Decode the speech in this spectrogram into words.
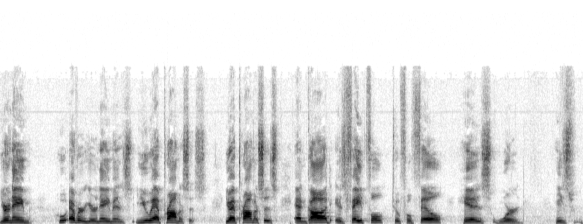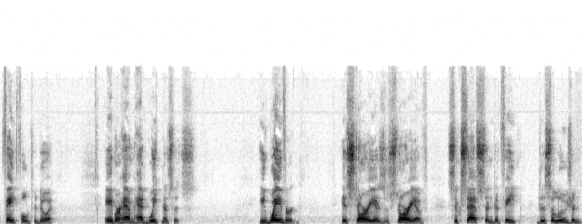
Your name, whoever your name is, you have promises. You have promises, and God is faithful to fulfill His word. He's faithful to do it. Abraham had weaknesses. He wavered. His story is a story of success and defeat, disillusion.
